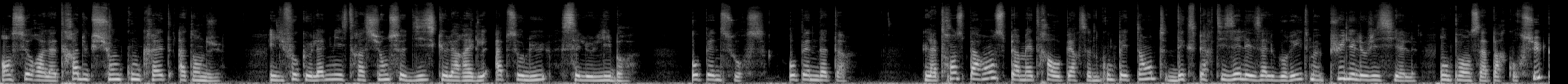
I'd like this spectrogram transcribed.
en sera la traduction concrète attendue. Il faut que l'administration se dise que la règle absolue, c'est le libre open source, open data. La transparence permettra aux personnes compétentes d'expertiser les algorithmes puis les logiciels. On pense à Parcoursup,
